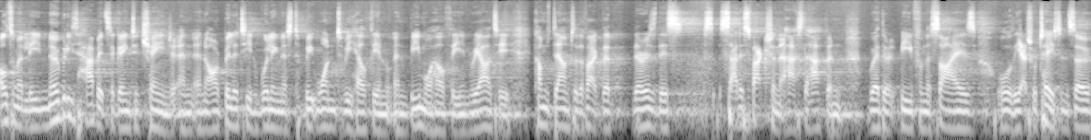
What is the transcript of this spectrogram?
ultimately nobody's habits are going to change, and, and our ability and willingness to be want to be healthy and, and be more healthy in reality comes down to the fact that there is this satisfaction that has to happen, whether it be from the size or the actual taste, and so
